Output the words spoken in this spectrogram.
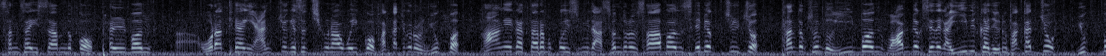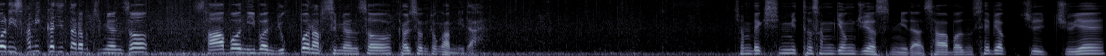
3, 4위 싸움 놓고 8번 아, 오라태양이 안쪽에서 치고 나오고 있고 바깥쪽으로는 6번 항해가 따라붙고 있습니다. 선두는 4번 새벽 질주 단독 선두 2번 완벽 세대가 2위까지 그리고 바깥쪽 6번이 3위까지 따라붙으면서 4번, 2번, 6번 앞서면서 결선 통과합니다. 1110m 삼경주였습니다. 4번 새벽 질주의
